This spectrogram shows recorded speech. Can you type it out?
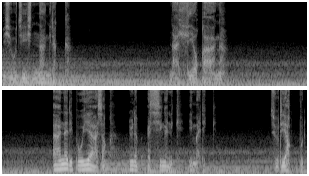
мисуутигисиннаангилакка нааллиоqaanga аанали пуяасақ нунап ассинганик ималик сулиарпут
